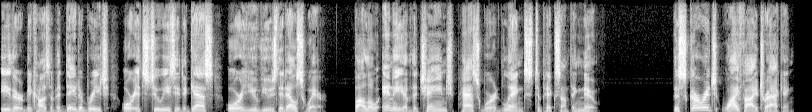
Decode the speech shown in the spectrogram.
either because of a data breach, or it's too easy to guess, or you've used it elsewhere. Follow any of the change password links to pick something new. Discourage Wi Fi tracking.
